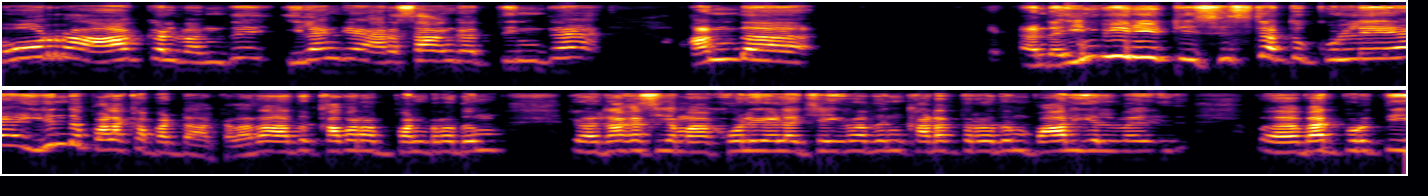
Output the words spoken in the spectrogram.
போடுற ஆட்கள் வந்து இலங்கை அரசாங்கத்தின் அந்த அந்த இம்யூனிட்டி சிஸ்டத்துக்குள்ளேயே இருந்து பழக்கப்பட்டாக்கள் அதாவது கவரப் பண்றதும் ரகசியமா கொலைகளை செய்யறதும் கடத்துறதும் பாலியல் வ- வற்புறுத்தி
